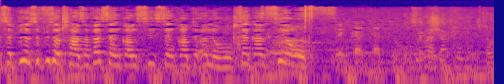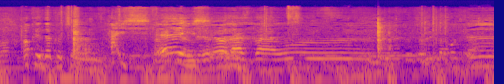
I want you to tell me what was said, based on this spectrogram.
C'est plus, c'est plus de 30, ça fait 56, 51 euros. 56 euros. 54 euros. Ok, d'accord, tiens. Aïe, aïe, là, ça. Euh, euh.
